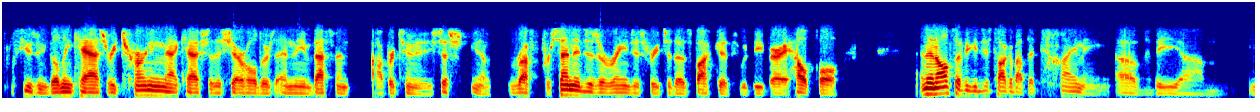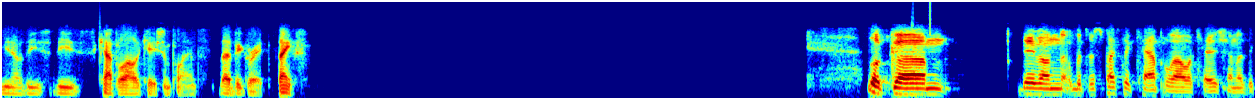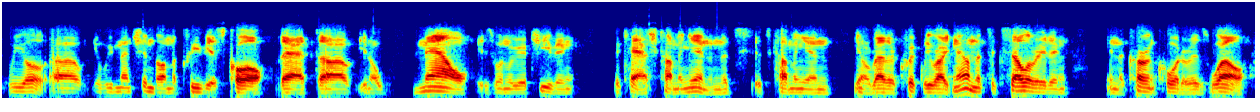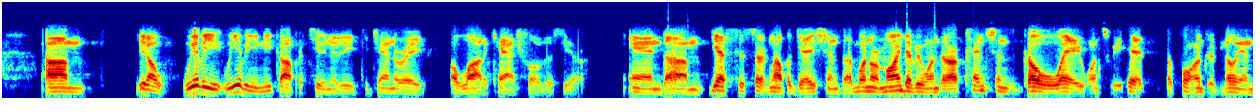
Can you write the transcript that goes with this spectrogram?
excuse me, building cash, returning that cash to the shareholders, and the investment opportunities. Just, you know, rough percentages or ranges for each of those buckets would be very helpful. And then also, if you could just talk about the timing of the, um, you know, these these capital allocation plans, that'd be great. Thanks. Look, um, Dave, with respect to capital allocation, I think we all, uh, we mentioned on the previous call that, uh, you know, now is when we're achieving the cash coming in, and it's coming in, you know, rather quickly right now, and that's accelerating in the current quarter as well. Um, you know, we have a unique opportunity to generate a lot of cash flow this year. And um, yes, there's certain obligations. I want to remind everyone that our pensions go away once we hit the $400 million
